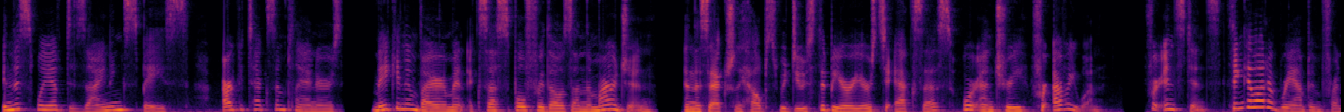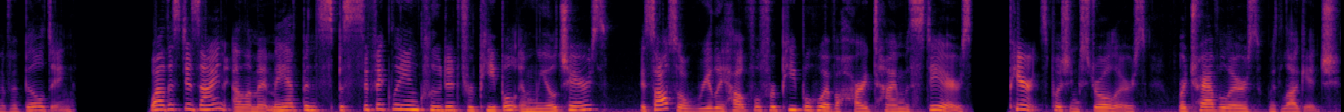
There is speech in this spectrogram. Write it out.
In this way of designing space, architects and planners make an environment accessible for those on the margin, and this actually helps reduce the barriers to access or entry for everyone. For instance, think about a ramp in front of a building. While this design element may have been specifically included for people in wheelchairs, it's also really helpful for people who have a hard time with stairs, parents pushing strollers, or travelers with luggage.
